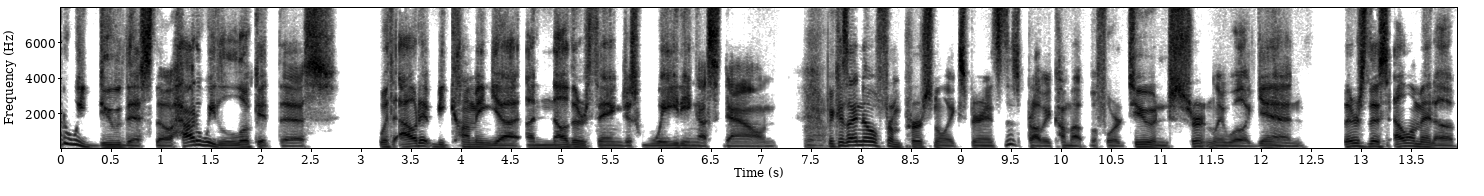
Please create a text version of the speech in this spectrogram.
do we do this though? How do we look at this without it becoming yet another thing just weighting us down. Uh, Because I know from personal experience, this has probably come up before too, and certainly will again. There's this element of,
